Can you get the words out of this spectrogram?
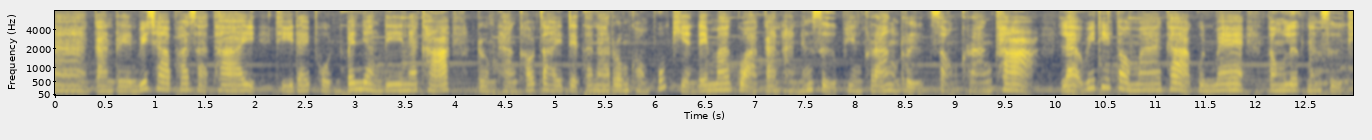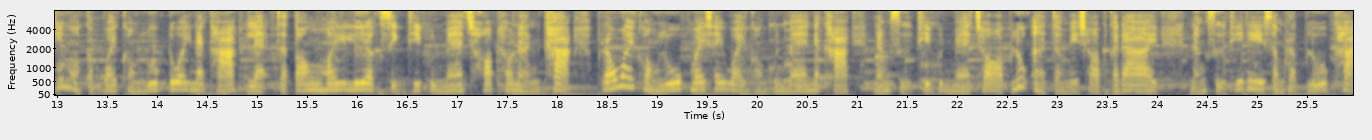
นาการเรียนวิชาภาษาไทยที่ได้ผลเป็นอย่างดีนะคะ รวมทั้งเข้าใจเจตนารมณ์ของผู้เขียนได้มากกว่าการอ่านหนังสือเพียงครั้งหรือ 2 ครั้งค่ะ และวิธีต่อมาค่ะ คุณแม่ต้องเลือกหนังสือที่เหมาะกับวัยของลูกด้วยนะคะ และจะต้องไม่เลือกสิ่งที่คุณแม่ชอบเท่านั้นค่ะ เพราะวัยของลูกไม่ใช่วัยของคุณแม่นะคะ หนังสือที่คุณแม่ชอบ ลูกอาจจะไม่ชอบก็ได้ หนังสือที่ดีสำหรับลูกค่ะ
